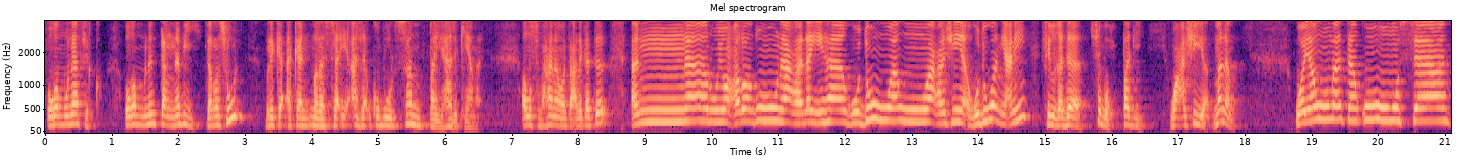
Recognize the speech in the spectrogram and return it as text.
orang munafik, orang menentang Nabi dan Rasul, mereka akan merasai azab kubur sampai hari kiamat. Allah Subhanahu wa taala kata, "An-naru yu'raduna 'alayha ghuduwan wa 'ashiyya." Ghuduwan yani fil ghada, subuh, pagi, wa 'ashiyya, malam. Wa yawma taqumu as-sa'ah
